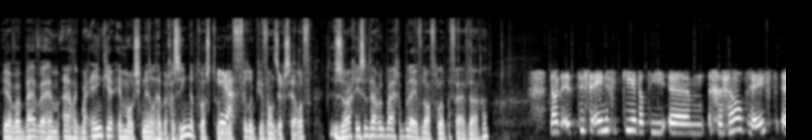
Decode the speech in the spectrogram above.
Ja, waarbij we hem eigenlijk maar één keer emotioneel hebben gezien. Dat was toen ja. een filmpje van zichzelf zag. Is het daar ook bij gebleven de afgelopen vijf dagen? Nou, het is de enige keer dat hij um, gehuild heeft. Uh,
